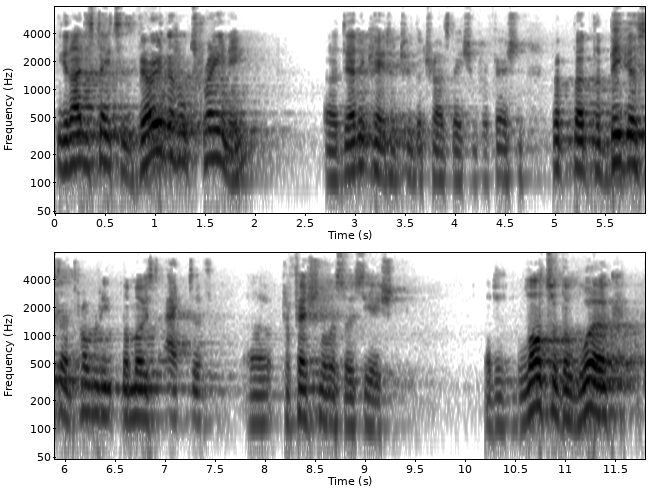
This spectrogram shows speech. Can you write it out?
The United States has very little training uh, dedicated to the translation profession, but, but the biggest and probably the most active uh, professional association. That is, lots of the work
